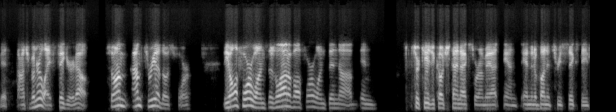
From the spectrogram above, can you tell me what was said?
it, entrepreneur life, figure it out. So I'm I'm three of those four. The all four ones, there's a lot of all four ones in uh, in Strategic Coach 10X where I'm at, and and in Abundance 360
